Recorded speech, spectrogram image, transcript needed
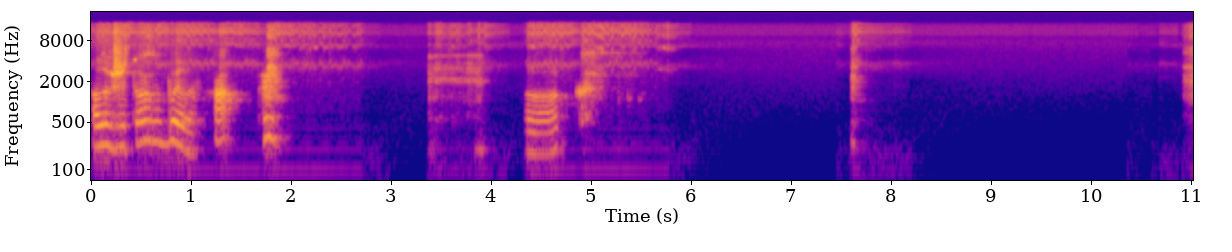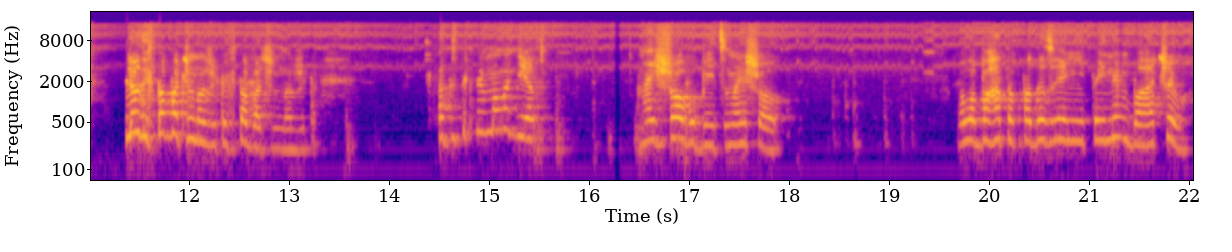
але вже трьох вбили. А? Так. Люди, хто бачив ножика, хто бачив ножика? А детектив молодець. Знайшов убійцю, знайшов. Було багато подозрень, та й не бачив.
